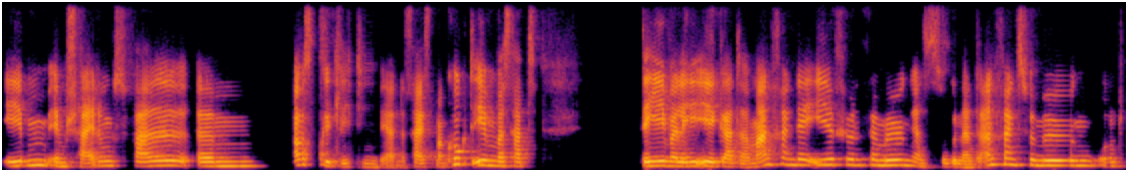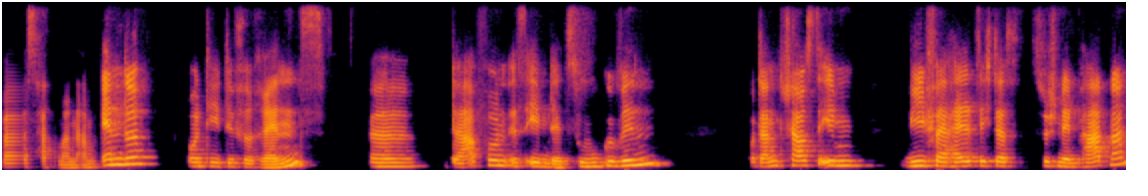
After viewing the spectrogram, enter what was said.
eben im Scheidungsfall ähm, ausgeglichen werden. Das heißt, man guckt eben, was hat der jeweilige Ehegatte am Anfang der Ehe für ein Vermögen, also das sogenannte Anfangsvermögen, und was hat man am Ende. Und die Differenz äh, davon ist eben der Zugewinn. Und dann schaust du eben, wie verhält sich das zwischen den Partnern.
